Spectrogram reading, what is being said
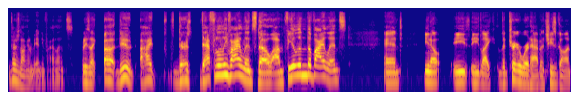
There's not gonna be any violence. But he's like, uh, dude, I there's definitely violence though. I'm feeling the violence. And you know, he's he like the trigger word happens, she's gone.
